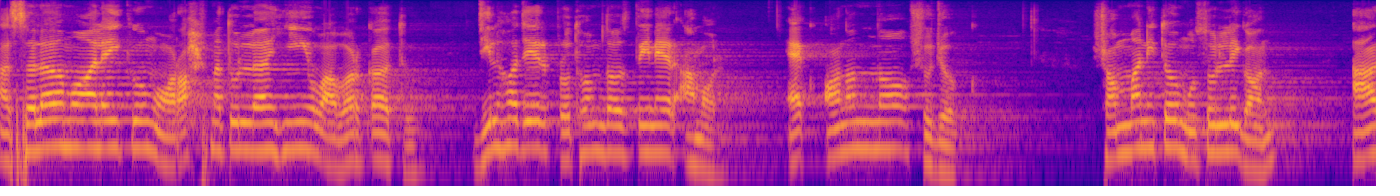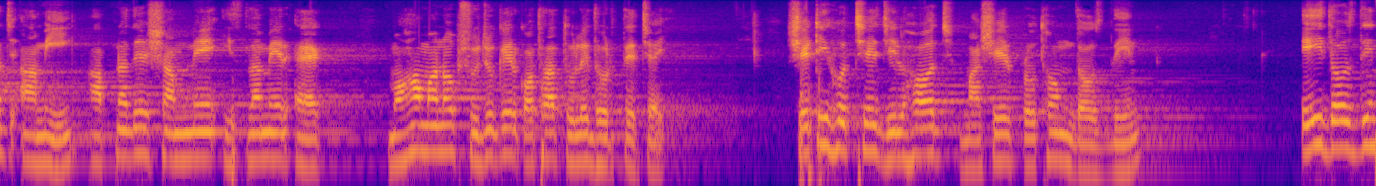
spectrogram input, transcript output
আসসালামু আলাইকুম ওরহমতুল্লাহি ওয়াবরকাত জিলহজের প্রথম দশ দিনের আমল, এক অনন্য সুযোগ। সম্মানিত মুসল্লিগণ, আজ আমি আপনাদের সামনে ইসলামের এক মহামানব সুযোগের কথা তুলে ধরতে চাই। সেটি হচ্ছে জিলহজ মাসের প্রথম দশ দিন এই দশ দিন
